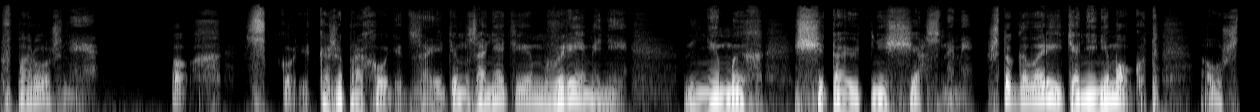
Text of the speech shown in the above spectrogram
в порожнее. Ох, Сколько же проходит за этим занятием времени? Немых считают несчастными, что говорить они не могут. А уж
